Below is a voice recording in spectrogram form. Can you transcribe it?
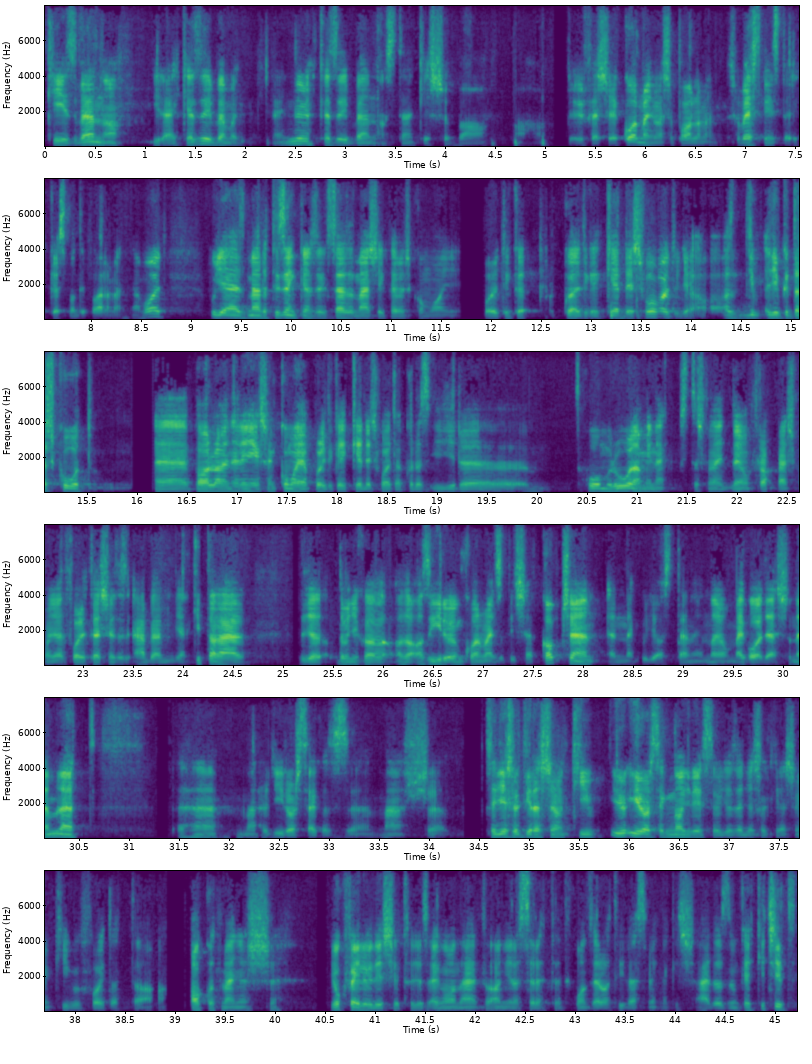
kézben, a király kezében, vagy királynő kezében, aztán később a, a ő felsége kormányban, és a parlament, és a Westminsteri központi parlamentnál volt. Ugye ez már a 19. század másik is komoly politika, politikai kérdés volt, ugye az, egyébként a skót eh, parlamentnél lényegesen komolyabb politikai kérdés volt akkor az ír eh, home rule, aminek biztosan egy nagyon frappáns magyar fordítás, ez az Ábel mindjárt kitalál, de, de mondjuk az ír önkormányzatiság kapcsán ennek ugye aztán nagyon megoldása nem lett, már hogy Írország az más az Egyesült Királyságon kívül, Írország nagy része ugye az Egyesült Királyságon kívül folytatta a alkotmányos jogfejlődését, hogy az Egon által annyira szeretett konzervatív eszméknek is áldozzunk egy kicsit.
